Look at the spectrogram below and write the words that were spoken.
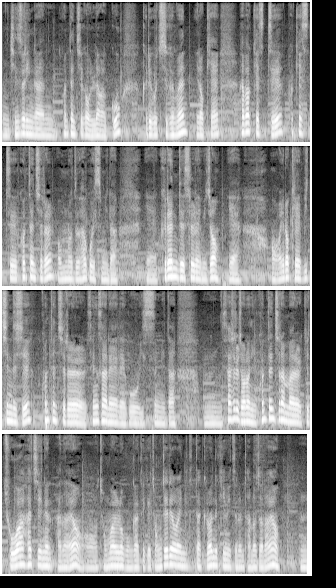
음, 진술인간 콘텐츠가 올라갔고 그리고 지금은 이렇게 하바캐스트 팟캐스트 콘텐츠를 업로드하고 있습니다. 예, 그랜드 슬램이죠. 예. 어, 이렇게 미친 듯이 콘텐츠를 생산해내고 있습니다. 음, 사실 저는 이 콘텐츠란 말을 이렇게 좋아하지는 않아요. 어, 정말로 뭔가 되게 정제되어 있는 듯한 그런 느낌이 드는 단어잖아요. 음,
